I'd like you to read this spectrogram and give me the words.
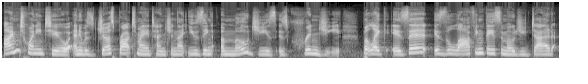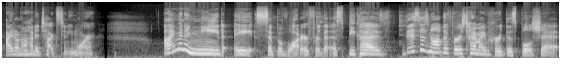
I'm 22 and it was just brought to my attention that using emojis is cringy. But like, is it? Is the laughing face emoji dead? I don't know how to text anymore. I'm gonna need a sip of water for this because this is not the first time I've heard this bullshit.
